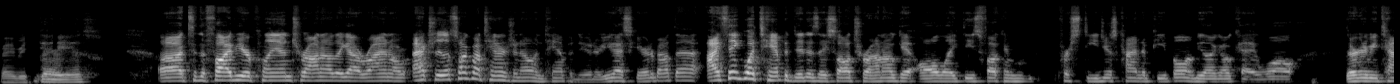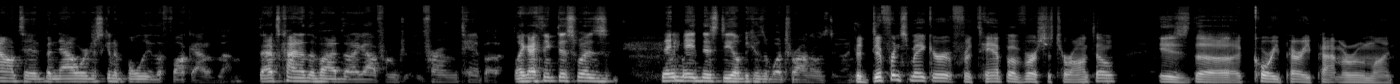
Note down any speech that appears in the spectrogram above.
maybe. Yeah, he is. Uh, to the five-year plan, Toronto. They got Ryan. O- Actually, let's talk about Tanner Jeannot and Tampa, dude. Are you guys scared about that? I think what Tampa did is they saw Toronto get all like these fucking prestigious kind of people and be like, okay, well, they're gonna be talented, but now we're just gonna bully the fuck out of them. That's kind of the vibe that I got from from Tampa. Like, I think this was they made this deal because of what Toronto was doing. The difference maker for Tampa versus Toronto is the Corey Perry Pat Maroon line,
